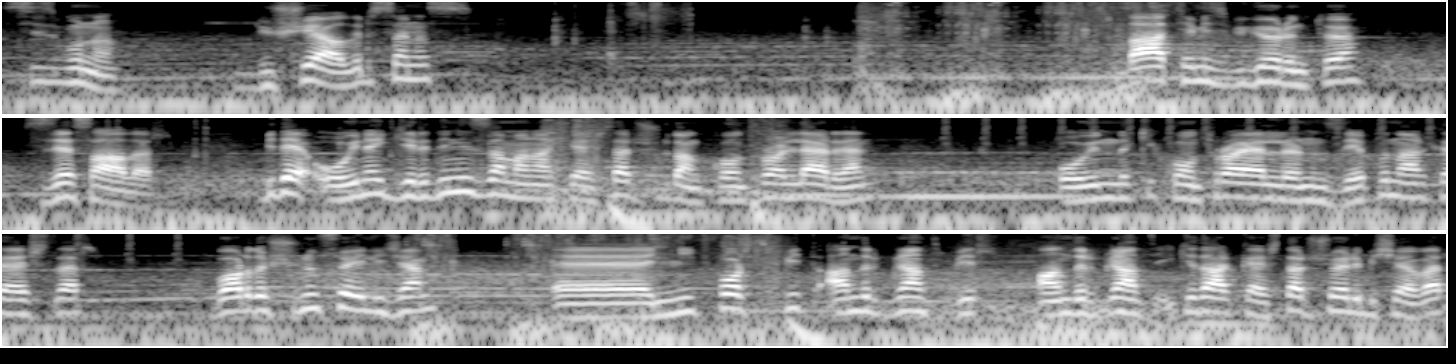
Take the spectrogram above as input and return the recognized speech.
siz bunu düşüğe alırsanız daha temiz bir görüntü size sağlar. Bir de oyuna girdiğiniz zaman arkadaşlar şuradan kontrollerden oyundaki kontrol ayarlarınızı yapın arkadaşlar. Bu arada şunu söyleyeceğim. Ee, Need for Speed Underground 1, Underground 2'de arkadaşlar şöyle bir şey var.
